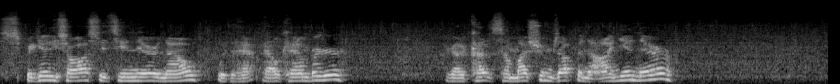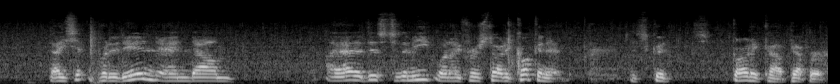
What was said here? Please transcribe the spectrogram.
spaghetti sauce. It's in there now with the elk hamburger. I got to cut some mushrooms up and the onion there. Dice it and put it in. And um, I added this to the meat when I first started cooking it. It's good garlic uh, pepper.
